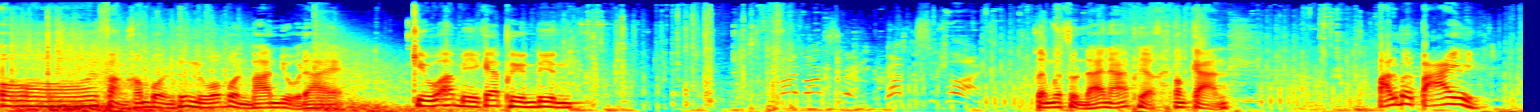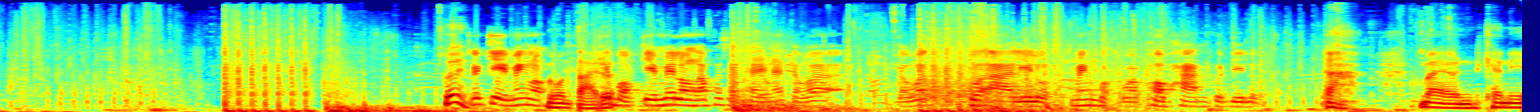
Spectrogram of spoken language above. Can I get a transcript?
โอ้ยฝั่งข้างบนเพิ่งรู้ว่าบนบ้านอยู่ได้ คิดว่ามีแค่พื้นดิน เติมกระสุนได้นะเผื่อต้องการปาระเบิดไปเฮ้ย แล้วเกมแม่งลองมีคนตายด้วย คือบอกเกมไม่รองรับภาษาไทยนะ แต่ว่าแต่ว่าตัว R รีโหลดแม่งบอกว่าพอพานกดรีโหลดอะไม่มันแค่นี้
